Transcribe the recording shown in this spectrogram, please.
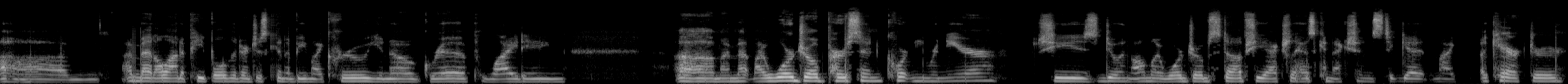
Um, I met a lot of people that are just going to be my crew, you know, grip, lighting. Um, I met my wardrobe person, Courtney Rainier. She's doing all my wardrobe stuff. She actually has connections to get my a character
